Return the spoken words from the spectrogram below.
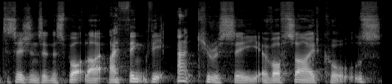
decisions in the spotlight, I think the accuracy of offside calls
